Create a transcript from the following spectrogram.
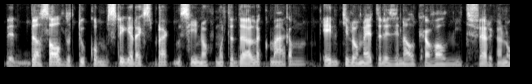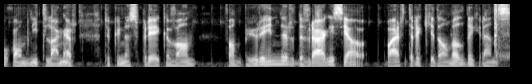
eh, dat zal de toekomstige rechtspraak misschien nog moeten duidelijk maken. Eén kilometer is in elk geval niet ver genoeg om niet langer te kunnen spreken van, van burenhinder. De vraag is, ja, waar trek je dan wel de grens?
